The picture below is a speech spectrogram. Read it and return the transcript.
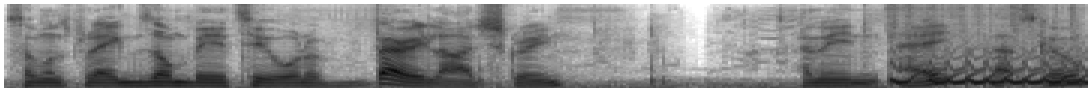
Someone's playing Zombie 2 on a very large screen. I mean, hey, that's cool.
